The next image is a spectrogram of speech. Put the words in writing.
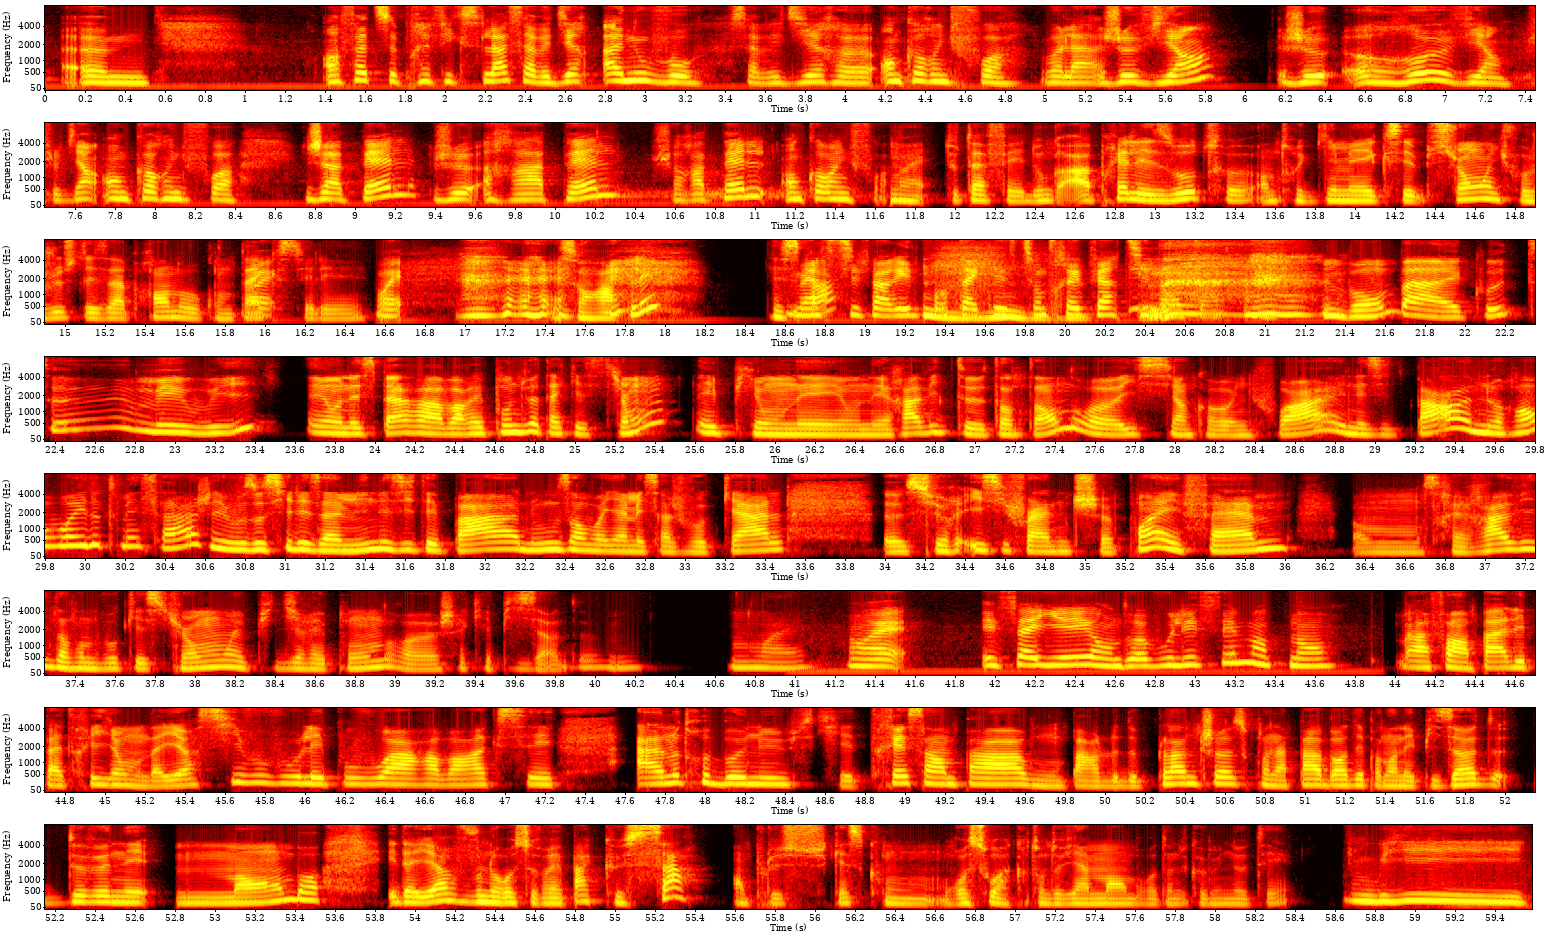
en fait, ce préfixe-là, ça veut dire à nouveau, ça veut dire encore une fois. Voilà, je viens, je reviens, je viens encore une fois. J'appelle, je rappelle, je rappelle encore une fois. Ouais, tout à fait. Donc après les autres, entre guillemets, exceptions, il faut juste les apprendre au contexte et les Ouais. s'en rappeler. Merci Farid pour ta question très pertinente. Bon, bah écoute, euh, mais oui. Et on espère avoir répondu à ta question. Et puis on est, on est ravis de t'entendre euh, ici encore une fois. Et n'hésite pas à nous renvoyer d'autres messages. Et vous aussi, les amis, n'hésitez pas à nous envoyer un message vocal euh, sur easyfrench.fm. On serait ravis d'entendre vos questions et puis d'y répondre chaque épisode. Ouais. Ouais. Et ça y est, on doit vous laisser maintenant. Enfin, pas les Patreons. D'ailleurs, si vous voulez pouvoir avoir accès à notre bonus qui est très sympa, où on parle de plein de choses qu'on n'a pas abordées pendant l'épisode, devenez membre. Et d'ailleurs, vous ne recevrez pas que ça en plus. Qu'est-ce qu'on reçoit quand on devient membre dans une communauté? Oui.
